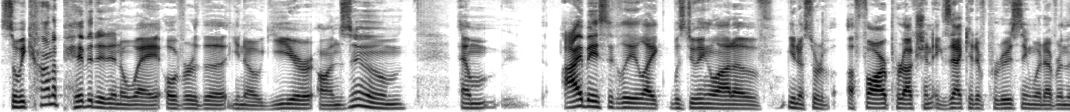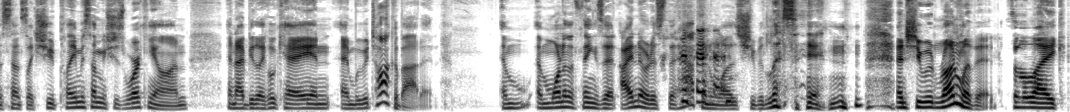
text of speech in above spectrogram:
So we kind of pivoted in a way over the, you know, year on Zoom and I basically like was doing a lot of, you know, sort of afar production, executive producing, whatever, in the sense like she'd play me something she's working on, and I'd be like, okay, and and we would talk about it. And and one of the things that I noticed that happened was she would listen and she would run with it. So like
